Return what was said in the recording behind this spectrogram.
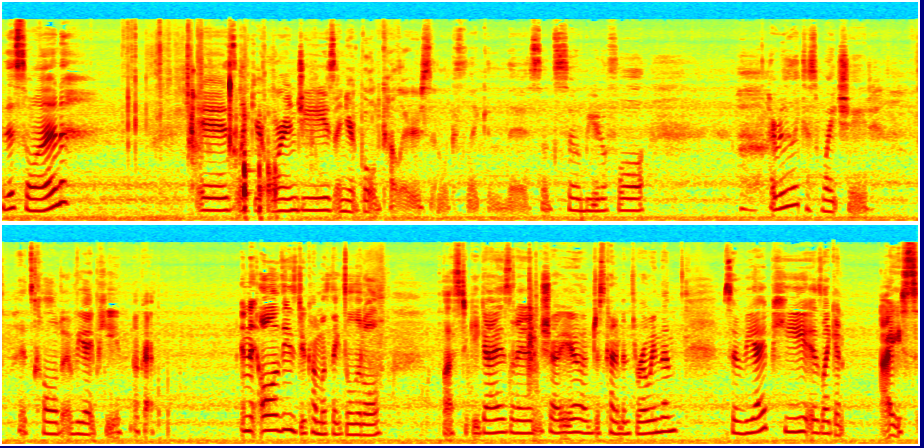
This one is like your oranges and your gold colors. It looks like this. That's so beautiful. I really like this white shade. It's called a VIP. Okay. And all of these do come with like the little plasticky guys that I didn't show you. I've just kind of been throwing them. So VIP is like an ice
